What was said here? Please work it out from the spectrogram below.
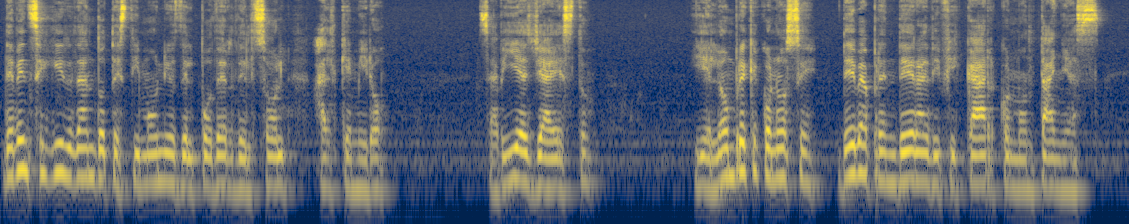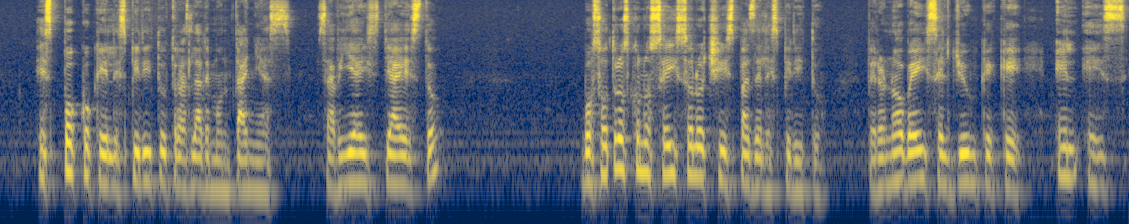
deben seguir dando testimonios del poder del sol al que miró. ¿Sabías ya esto? Y el hombre que conoce debe aprender a edificar con montañas. Es poco que el espíritu traslade montañas. ¿Sabíais ya esto? Vosotros conocéis solo chispas del espíritu, pero no veis el yunque que él es,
